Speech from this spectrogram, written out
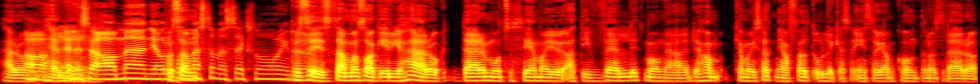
härom Ja, helgen. eller så, ja men jag håller på sam- messa med en 16-åring nu. Precis, samma sak är det ju här och däremot så ser man ju att det är väldigt många, det har, kan man ju sett när jag har följt olika så Instagram-konton och sådär och,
